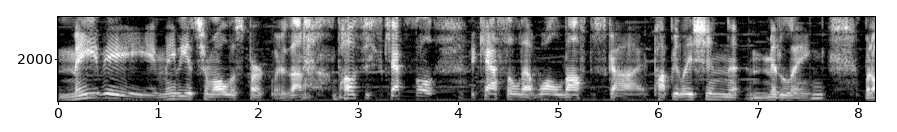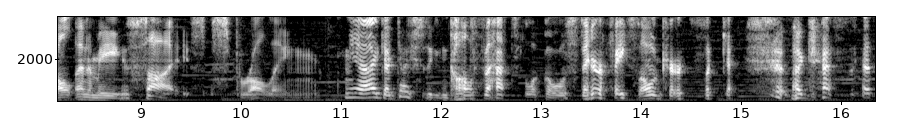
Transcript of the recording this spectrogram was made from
maybe, maybe it's from all the sparklers. I don't know. Bowser's Castle, the castle that walled off the sky. Population middling, but all enemies size sprawling. Yeah, I guess you can call that local stairface ogres. I guess that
